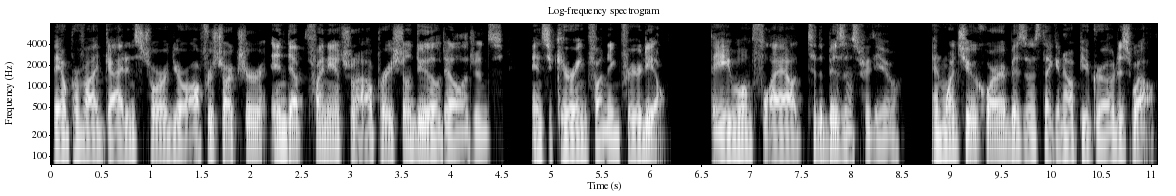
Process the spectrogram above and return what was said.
They'll provide guidance toward your offer structure, in-depth financial and operational due diligence, and securing funding for your deal. They will fly out to the business with you. And once you acquire a business, they can help you grow it as well.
